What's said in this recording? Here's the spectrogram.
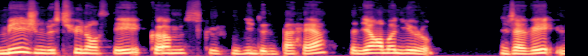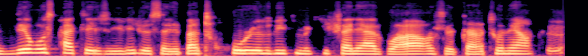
Mais je me suis lancée comme ce que je vous dis de ne pas faire, c'est-à-dire en mode YOLO. J'avais zéro stratégie, je ne savais pas trop le rythme qu'il fallait avoir, je tâtonnais un peu.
